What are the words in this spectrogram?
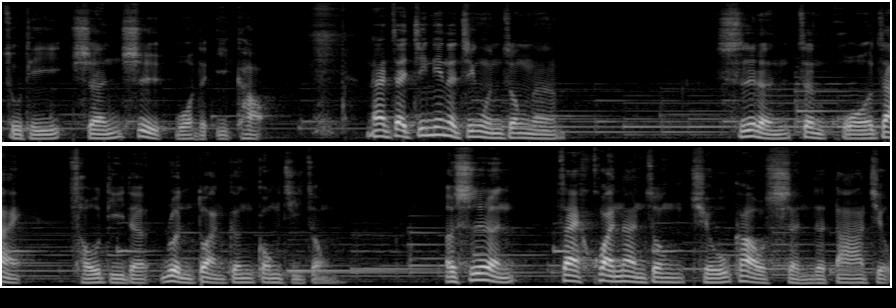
主题神是我的依靠。那在今天的经文中呢，诗人正活在仇敌的论断跟攻击中，而诗人在患难中求告神的搭救。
